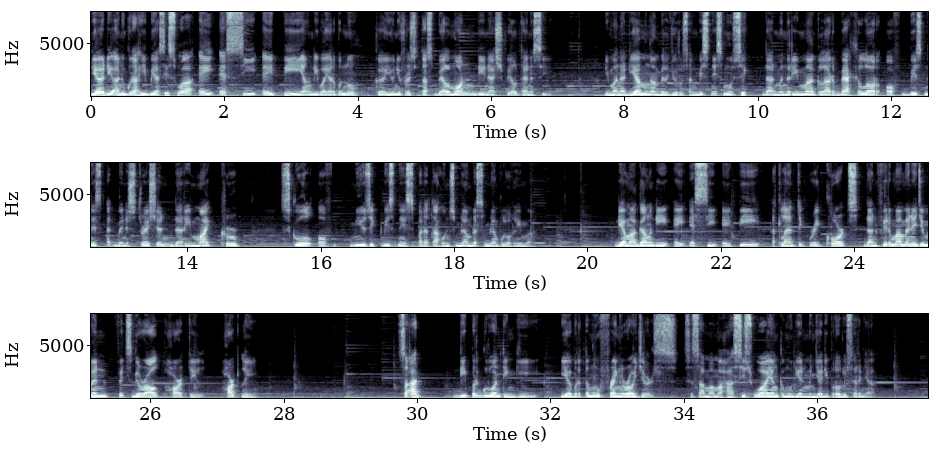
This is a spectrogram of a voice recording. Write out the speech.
Dia dianugerahi beasiswa ASCAP yang dibayar penuh ke Universitas Belmont di Nashville, Tennessee, di mana dia mengambil jurusan bisnis musik dan menerima gelar Bachelor of Business Administration dari Mike Curb School of Music Business pada tahun 1995. Dia magang di ASCAP, Atlantic Records, dan firma manajemen Fitzgerald Hartley. Saat di perguruan tinggi, ia bertemu Frank Rogers, sesama mahasiswa yang kemudian menjadi produsernya.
